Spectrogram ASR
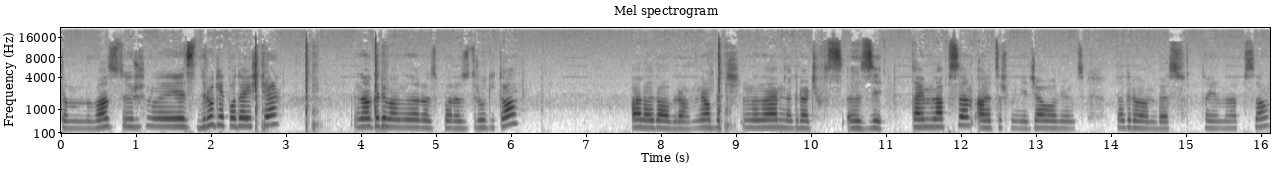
witam was. Już no, jest drugie podejście. Nagrywam raz po raz drugi to. Ale dobra, miał być, no, miałem nagrać z, z timelapsem, ale coś mi nie działo, więc nagrywam bez timelapsa.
